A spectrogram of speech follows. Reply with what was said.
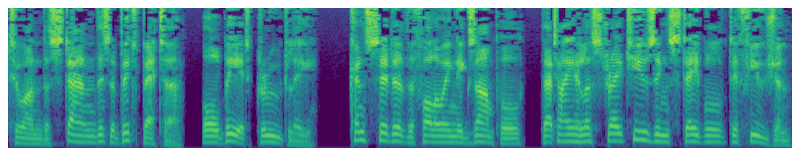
To understand this a bit better, albeit crudely, consider the following example, that I illustrate using stable diffusion.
